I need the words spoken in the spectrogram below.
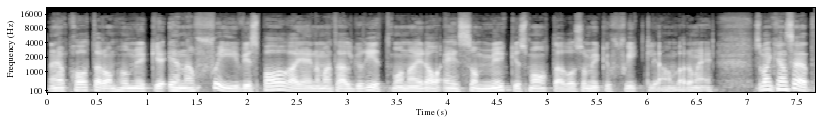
När jag pratade om hur mycket energi vi sparar genom att algoritmerna idag är så mycket smartare och så mycket skickligare än vad de är. Så man kan säga att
